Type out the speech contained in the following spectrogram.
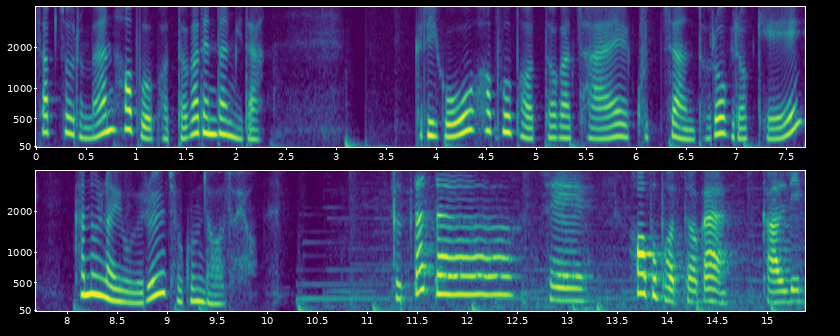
짭조름한 허브 버터가 된답니다. 그리고 허브 버터가 잘 굳지 않도록 이렇게 카놀라유 우유를 조금 넣어줘요. 좋다다! 제 허브 버터가 갈릭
